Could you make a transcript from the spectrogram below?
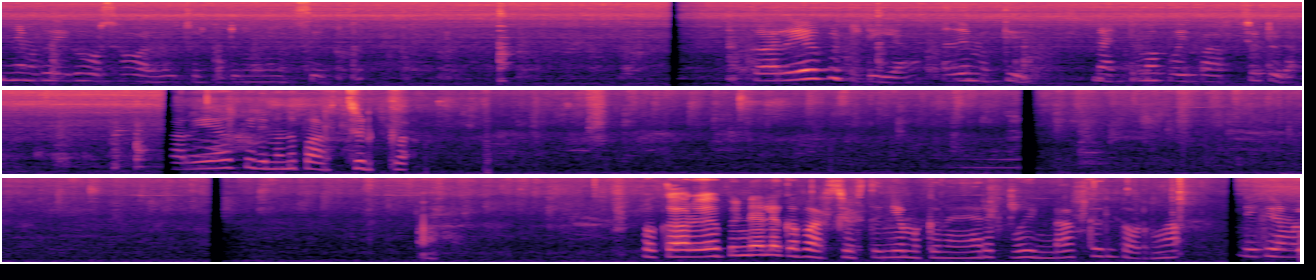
ഇനി നമുക്ക് ഇതിലേക്ക് കുറച്ച് വെള്ളം ഒഴിച്ചെടുത്തിട്ട് ഇങ്ങനെ മിക്സ് ചെയ്തെടുക്കാം. കറിവേപ്പ് ഇട്ടിട്ടില്ല. അത് നമുക്ക് മറ്റുമ്പോൾ പോയി പറിച്ചിട്ടിടാം കറിവേപ്പ് ഇതിമന്ന് പറിച്ചെടുക്കുക. അപ്പോൾ കറിവേപ്പിന്റെ ഇലയൊക്കെ പറിച്ചെടുത്ത് ഇനി നമുക്ക് നേരെ പോയി ഉണ്ടാക്കൽ തുടങ്ങാം. ഇതിലേക്ക് നമ്മൾ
